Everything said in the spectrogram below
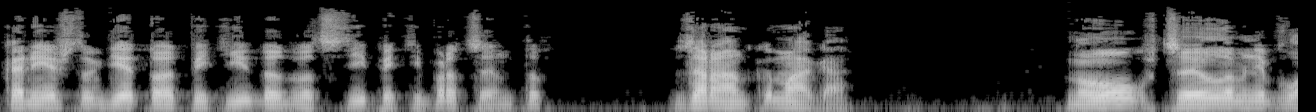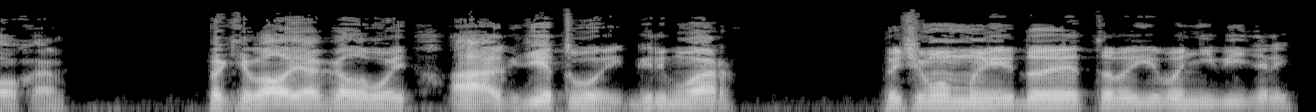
Конечно, где-то от пяти до двадцати пяти процентов. За ранг мага. Ну, в целом неплохо. Покивал я головой. А где твой гримуар? Почему мы до этого его не видели?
